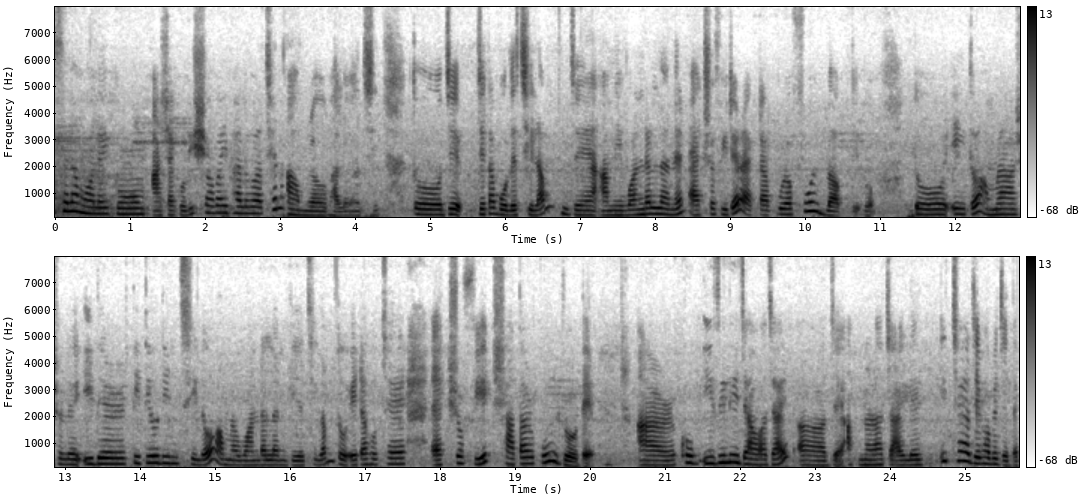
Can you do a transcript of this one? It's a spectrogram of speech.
আসসালামু আলাইকুম। আশা করি সবাই ভালো আছেন, আমরাও ভালো আছি। তো যে, যেটা বলেছিলাম যে, আমি ওয়ান্ডারল্যান্ডের একশো ফিটের একটা পুরো ফুল ব্লগ দেব। তো এই তো আমরা আসলে ঈদের তৃতীয় দিন ছিল, আমরা ওয়ান্ডারল্যান্ড গিয়েছিলাম। তো এটা হচ্ছে একশো ফিট সাঁতারকুল রোডে। আর খুব ইজিলি যাওয়া যায় যে আপনারা চাইলে ইচ্ছা যেভাবে যেতে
